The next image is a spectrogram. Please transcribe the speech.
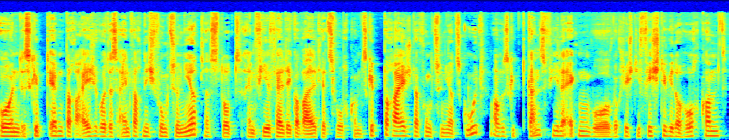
Und es gibt eben Bereiche, wo das einfach nicht funktioniert, dass dort ein vielfältiger Wald jetzt hochkommt. Es gibt Bereiche, da funktioniert es gut, aber es gibt ganz viele Ecken, wo wirklich die Fichte wieder hochkommt.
